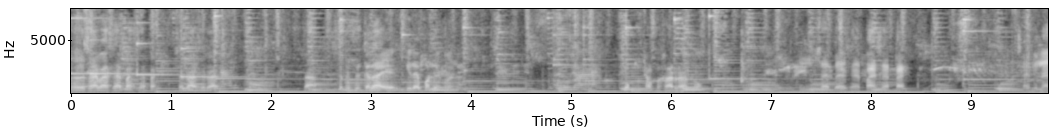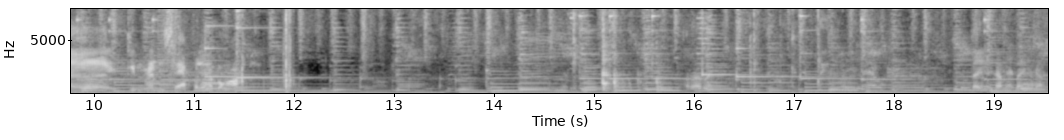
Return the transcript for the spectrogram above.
เออใส่ไปใส่ไปใส่ไปใส่ได้ใส่ได้ ต่จะไปซื้อก็ได้กินได้หมดเลยมันผมชอบข้าวราดลงใส่ไปใส่ไปใส่ไปใส่ไปเลยกินให้มันแซ่บไปเลยนะป้องอะอะไรไหมได้กันได้กัน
